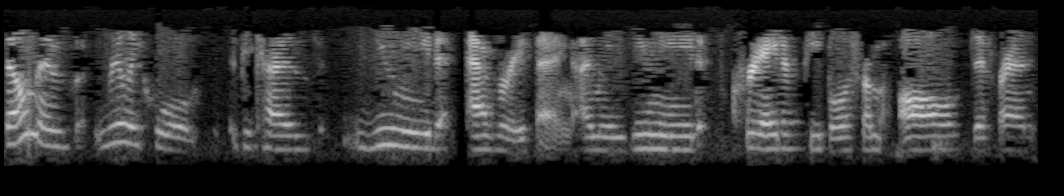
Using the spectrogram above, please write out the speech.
film is really cool because you need everything. I mean, you need creative people from all different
